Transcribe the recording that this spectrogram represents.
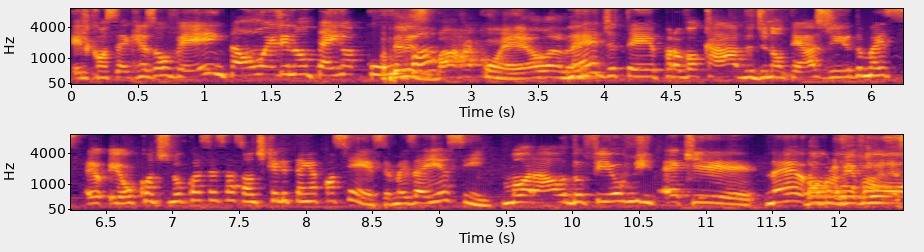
Ele consegue resolver, então ele não tem a culpa. Ele esbarra com ela, né? né? De ter provocado, de não ter agido, mas eu, eu, continuo com a sensação de que ele tem a consciência. Mas aí, assim, moral do filme é que, né? Dá o, pra ver várias.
